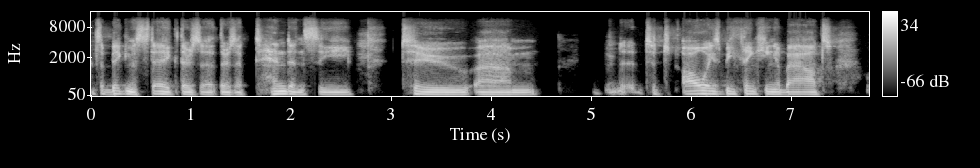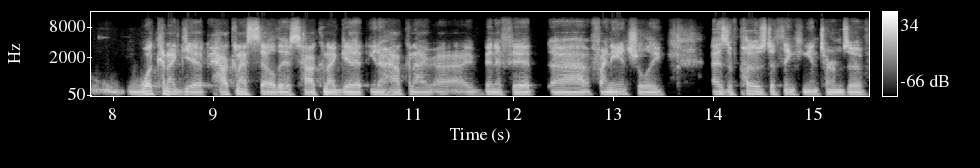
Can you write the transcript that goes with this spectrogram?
it's a big mistake. There's a there's a tendency to um, to always be thinking about what can I get, how can I sell this, how can I get, you know, how can I, I benefit uh, financially, as opposed to thinking in terms of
